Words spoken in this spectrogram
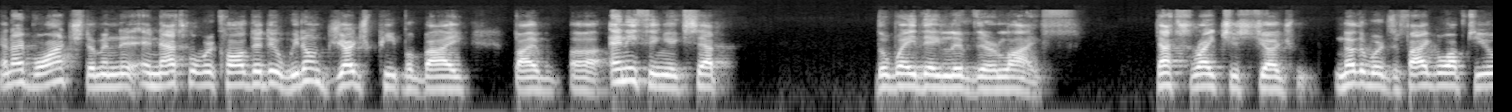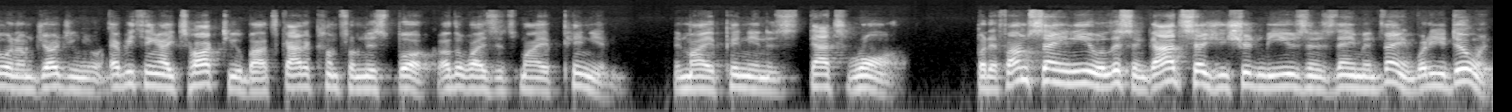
and I've watched them, and and that's what we're called to do. We don't judge people by by uh, anything except the way they live their life. That's righteous judgment. In other words, if I go up to you and I'm judging you, everything I talk to you about, it's got to come from this book. Otherwise, it's my opinion. And my opinion is that's wrong. But if I'm saying to you, listen, God says you shouldn't be using his name in vain, what are you doing?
